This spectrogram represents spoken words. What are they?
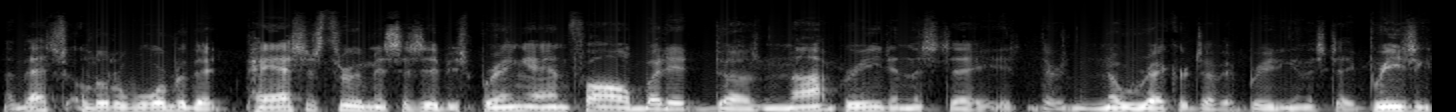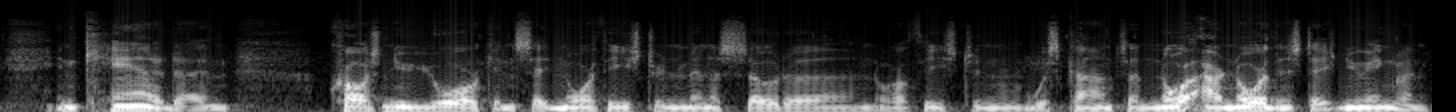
Now that's a little warbler that passes through Mississippi spring and fall, but it does not breed in the state. It, there's no records of it breeding in the state. Breeding in Canada and across New York and say northeastern Minnesota, northeastern Wisconsin, nor, our northern states, New England.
